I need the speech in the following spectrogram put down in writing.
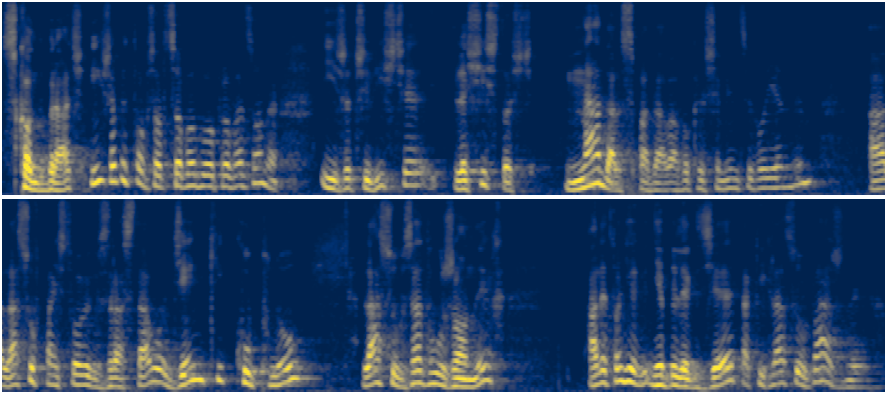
skąd brać i żeby to wzorcowo było prowadzone. I rzeczywiście lesistość nadal spadała w okresie międzywojennym a lasów państwowych wzrastało dzięki kupnu lasów zadłużonych, ale to nie, nie byle gdzie, takich lasów ważnych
